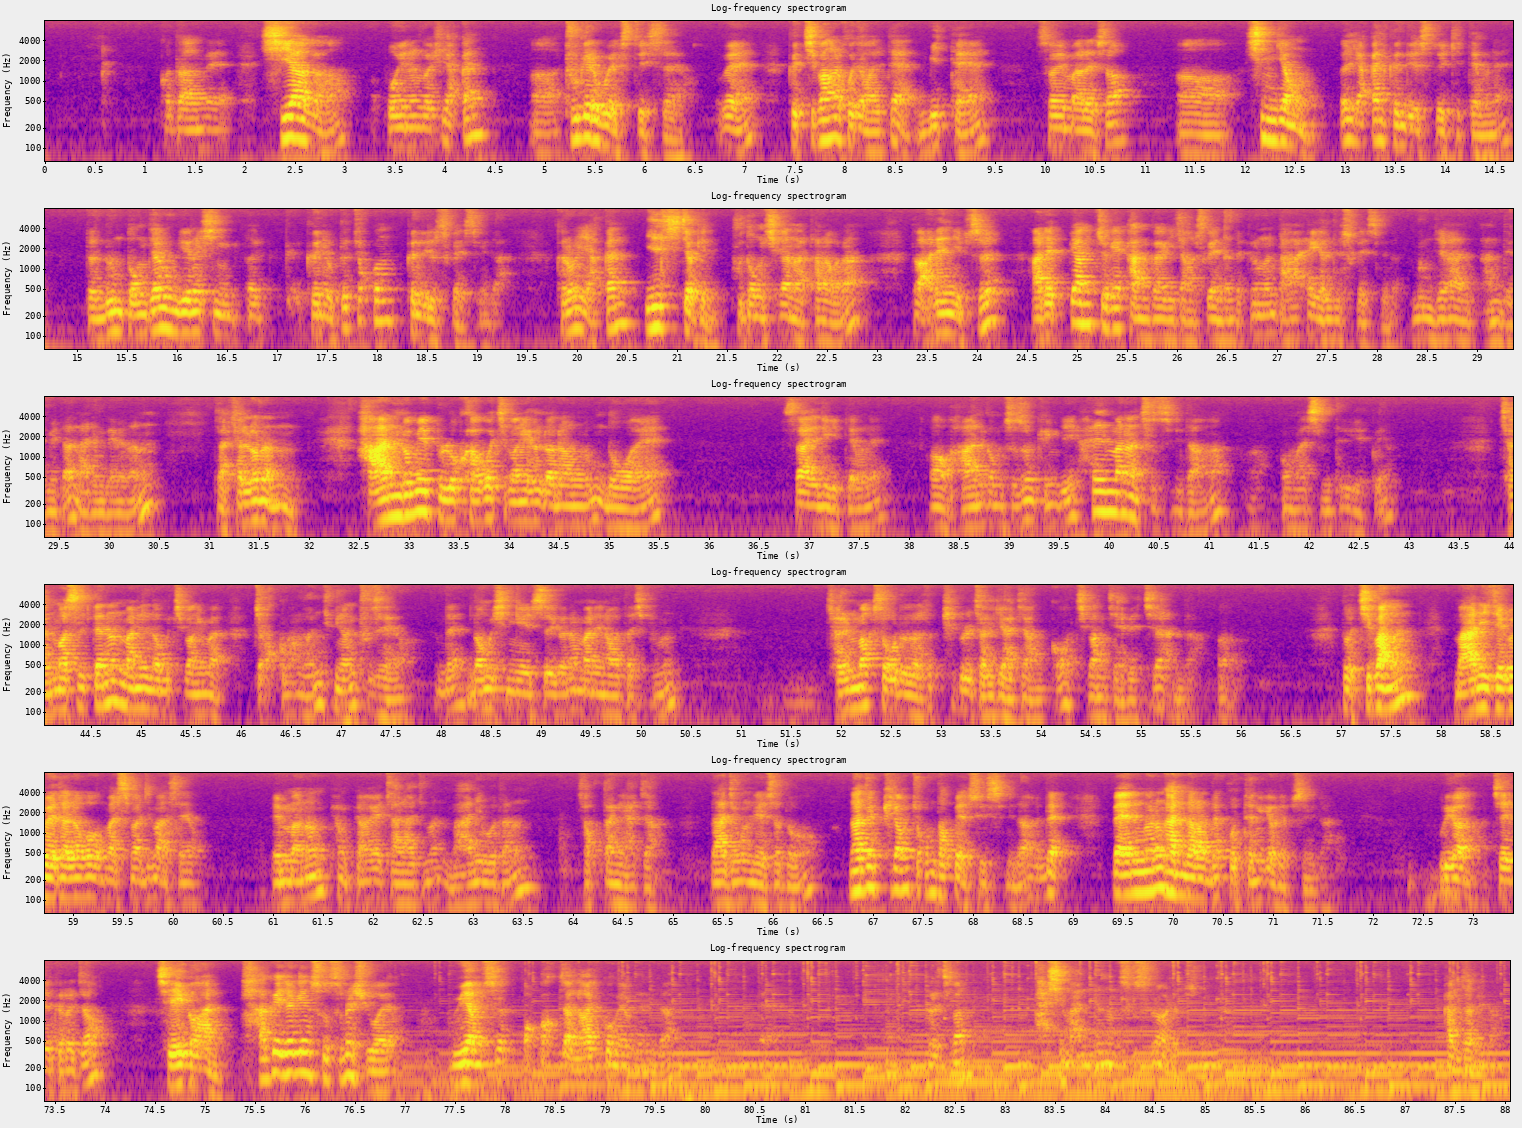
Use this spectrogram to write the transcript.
그 다음에 시야가 보이는 것이 약간 어, 두 개로 보일 수도 있어요. 왜? 그 지방을 고정할 때 밑에 소위 말해서 어, 신경을 약간 건드릴 수도 있기 때문에 또 눈동자를 움직이는 신, 어, 근육도 조금 건드릴 수가 있습니다. 그러면 약간 일시적인 부동시가 나타나거나 또 아랫입술, 아랫뺨 쪽에 감각이 이상할 수가 있는데 그런 건 다 해결될 수가 있습니다. 문제가 안, 안 됩니다. 나중 되면은. 자, 결론은 한금이 블록하고 지방이 흘러나오는 건 노화의 사인이기 때문에 어, 한금 수술은 굉장히 할 만한 수술이다. 어, 그 말씀드리겠고요. 젊었을 때는 만일 너무 지방이 막 조그만 건 그냥 두세요. 근데 너무 신경이 쓰이거나 많이 나왔다 싶으면 결막 속으로 들어서 피부를 절개하지 않고 지방 재배치를 한다. 어. 또 지방은 많이 제거해달라고 말씀하지 마세요. 웬만하면 평평하게 잘 하지만 많이보다는 적당히 하자. 나중을 위해서도 나중에 필요하면 조금 더 뺄 수 있습니다. 근데 빼는 거는 간단한데 보태는 게 어렵습니다. 우리가 제일 그러죠. 제거한 파괴적인 수술은 쉬워요. 위암수를 뻑뻑 잘라 꼬매면 됩니다. 네. 그렇지만 다시 만드는 수술은 어렵습니다. 감사합니다.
